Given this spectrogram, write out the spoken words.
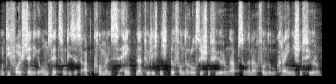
Und die vollständige Umsetzung dieses Abkommens hängt natürlich nicht nur von der russischen Führung ab, sondern auch von der ukrainischen Führung.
